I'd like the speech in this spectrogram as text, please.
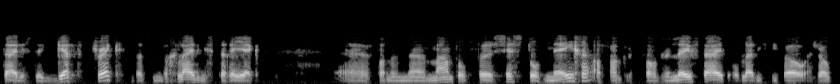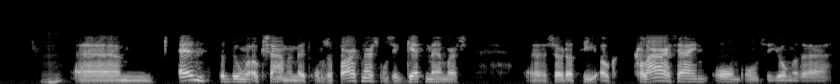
tijdens de Gap Track. Dat is een begeleidingstraject van een uh, maand of uh, zes tot negen, afhankelijk van hun leeftijd, opleidingsniveau en zo. Mm -hmm. um, en dat doen we ook samen met onze partners, onze GAP-members, zodat die ook klaar zijn om onze jongeren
